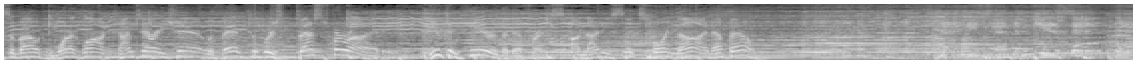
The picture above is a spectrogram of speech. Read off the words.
It's about 1 o'clock. I'm Terry Chan with Vancouver's best variety. You can hear the difference on 96.9 FM. 97 Kiss FM.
